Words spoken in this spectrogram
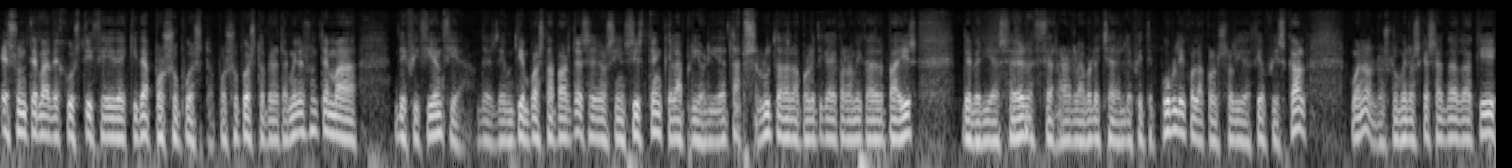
es, un tema de justicia y de equidad, por supuesto, por supuesto, pero también es un tema de eficiencia. Desde un tiempo a esta parte se nos insiste en que la prioridad absoluta de la política económica del país debería ser cerrar la brecha del déficit público, la consolidación fiscal. Bueno, los números que se han dado aquí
